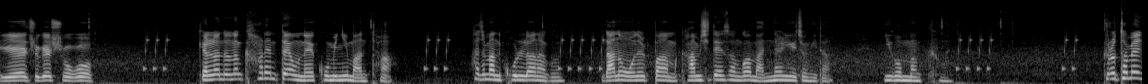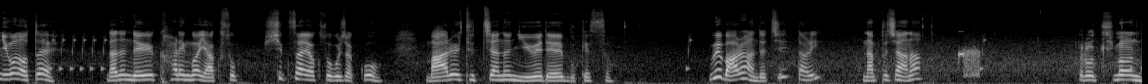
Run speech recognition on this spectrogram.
이해해주게 쇼고. 갤런드는 카렌 때문에 고민이 많다. 하지만 곤란하군. 나는 오늘 밤 감시 대상과 만날 예정이다. 이것만큼은. 그렇다면 이건 어때? 나는 내일 카렌과 약속, 식사 약속을 잡고 말을 듣지 않은 이유에 대해 묻겠어. 왜 말을 안 듣지, 딸이? 나쁘지 않아? 그렇지만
